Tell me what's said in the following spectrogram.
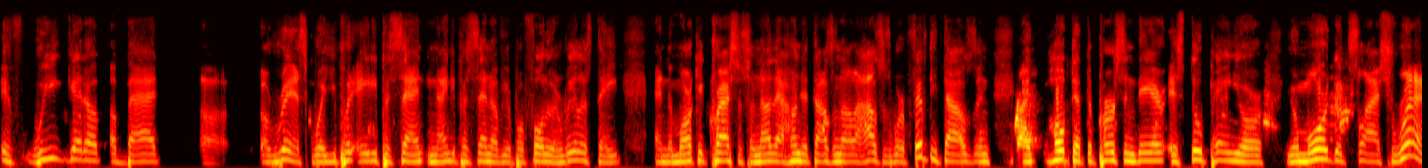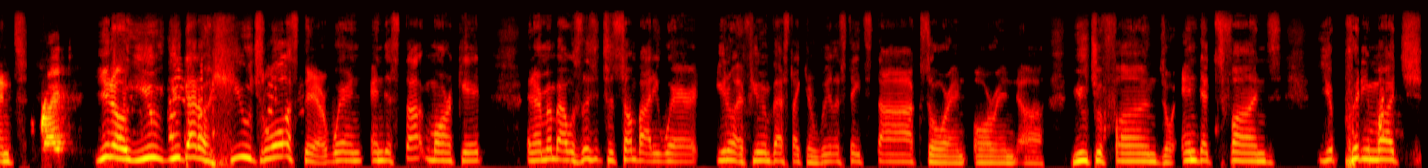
if we get a, a bad uh, a risk where you put 80%, 90% of your portfolio in real estate and the market crashes. So now that $100,000 house is worth 50,000 right. and hope that the person there is still paying your, your mortgage slash rent. Right. You know, you, you got a huge loss there where in, in the stock market, and I remember I was listening to somebody where you know if you invest like in real estate stocks or in or in uh, mutual funds or index funds, you're pretty much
